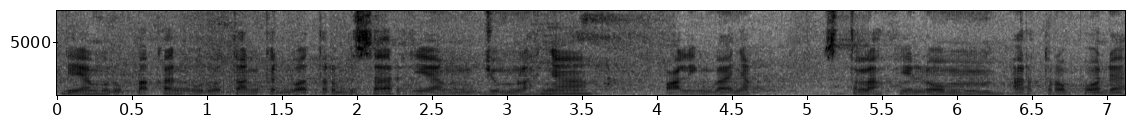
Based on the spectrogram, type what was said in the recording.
Dia merupakan urutan kedua terbesar yang jumlahnya paling banyak setelah filum arthropoda.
